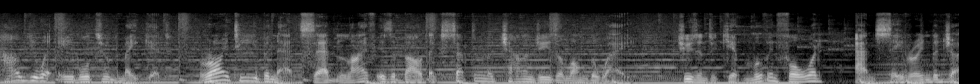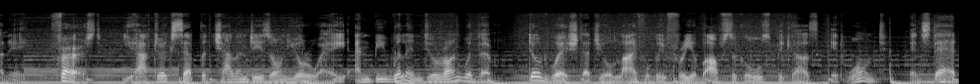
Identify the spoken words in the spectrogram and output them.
how you were able to make it. Roy T. Bennett said life is about accepting the challenges along the way, choosing to keep moving forward and savoring the journey. First, you have to accept the challenges on your way and be willing to run with them. Don't wish that your life will be free of obstacles because it won't. Instead,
